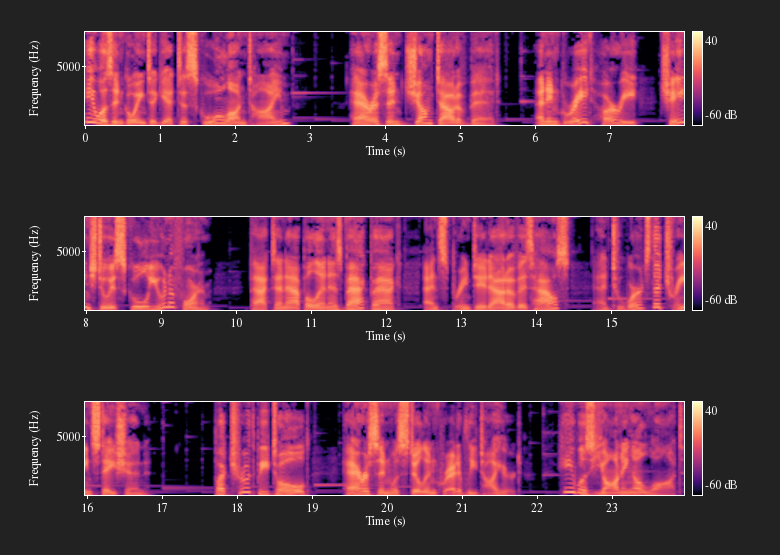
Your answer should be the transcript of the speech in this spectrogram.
He wasn't going to get to school on time. Harrison jumped out of bed and, in great hurry, changed to his school uniform, packed an apple in his backpack, and sprinted out of his house and towards the train station. But truth be told, Harrison was still incredibly tired. He was yawning a lot,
